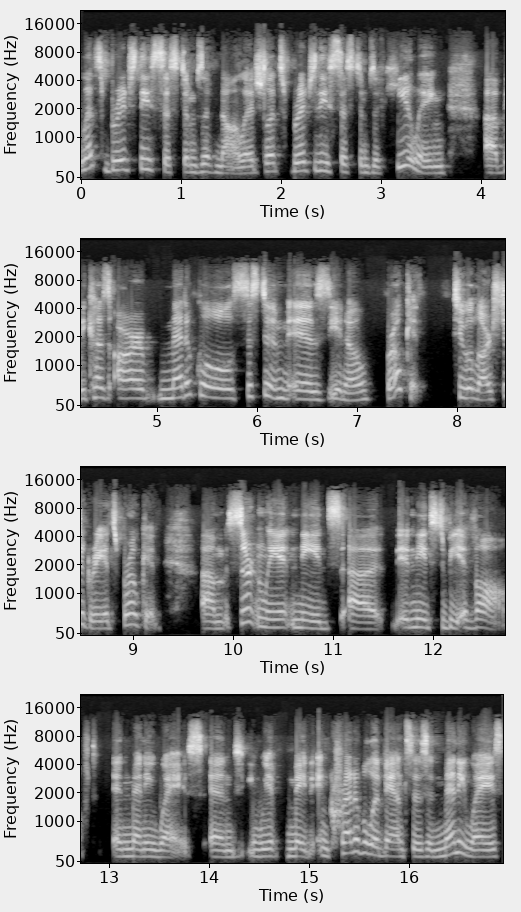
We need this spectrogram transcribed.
let's bridge these systems of knowledge, let's bridge these systems of healing, uh, because our medical system is, you know, broken to a large degree it's broken. Um, certainly it needs uh, it needs to be evolved in many ways. And we've made incredible advances in many ways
